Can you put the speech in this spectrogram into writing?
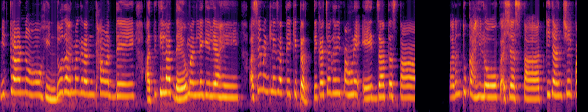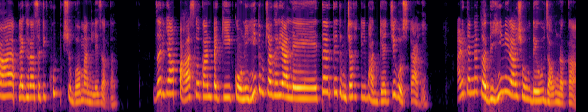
मित्रांनो हिंदू धर्मग्रंथामध्ये अतिथीला देव मानले गेले आहे. असे म्हटले जाते की प्रत्येकाच्या घरी पाहुणे येत जात असतात. परंतु काही लोक असे असतात की ज्यांचे पाय आपल्या घरासाठी खूप शुभ मानले जातात. जर या पाच लोकांपैकी कोणीही तुमच्या घरी आले तर ते तुमच्यासाठी भाग्याची गोष्ट आहे. आणि त्यांना कधीही निराश होऊ देऊ जाऊ नका.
